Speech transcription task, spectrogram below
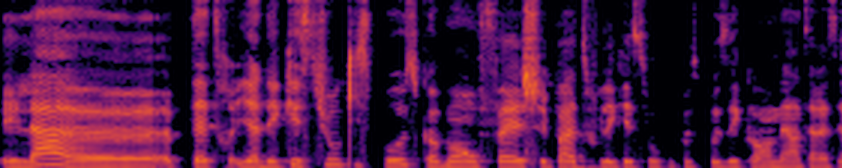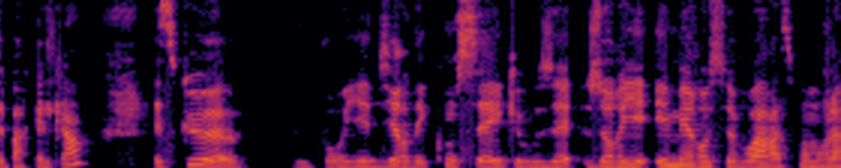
et là peut-être il y a des questions qui se posent, comment on fait, je sais pas, toutes les questions qu'on peut se poser quand on est intéressé par quelqu'un. Est-ce que vous pourriez dire des conseils que vous auriez aimé recevoir à ce moment-là?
